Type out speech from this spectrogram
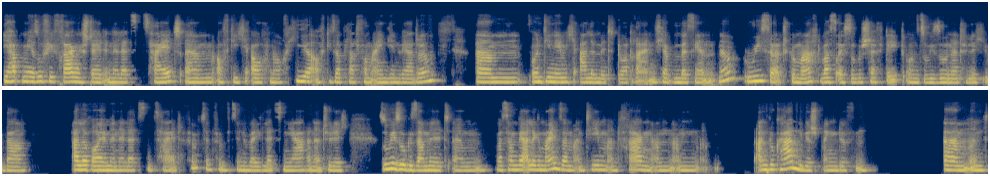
ihr habt mir so viele Fragen gestellt in der letzten Zeit, ähm, auf die ich auch noch hier auf dieser Plattform eingehen werde. Ähm, und die nehme ich alle mit dort rein. Ich habe ein bisschen ne, Research gemacht, was euch so beschäftigt und sowieso natürlich über alle Räume in der letzten Zeit, 15, 15 über die letzten Jahre natürlich sowieso gesammelt. Ähm, was haben wir alle gemeinsam an Themen, an Fragen, an, an, an Blockaden, die wir sprengen dürfen? Ähm, und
